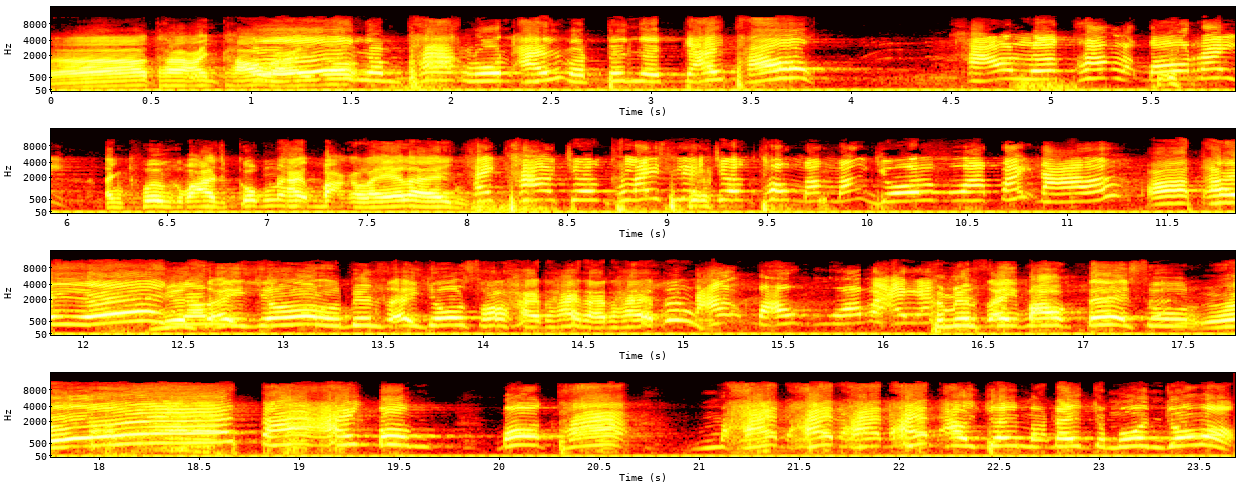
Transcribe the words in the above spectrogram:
ណាថាអញថោកហើយអេខ្ញុំថាខ្លួនឯងបើទិញឲ្យចាយថោក ខោលើកផងលបោតអីអញធ្វើក្បាលជង្គង់នេះឲ្យបាក់កលែលឯងហើយខោជើងខ្លីស្លៀកជើងធំម៉ងម៉ងយល់ងាប់ហើយដើរអត់អីទេមានស្អីយល់មានស្អីយល់សល់ហេតុហេតុហេតុហេតុហ្នឹងដើរបោកងាប់ហើយឯងគ្មានស្អីបោកទេសួរអេតាឯងបំបោកថាហេតុហេតុហេតុហេតុឲ្យយាយមកដេកជាមួយខ្ញុំយក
